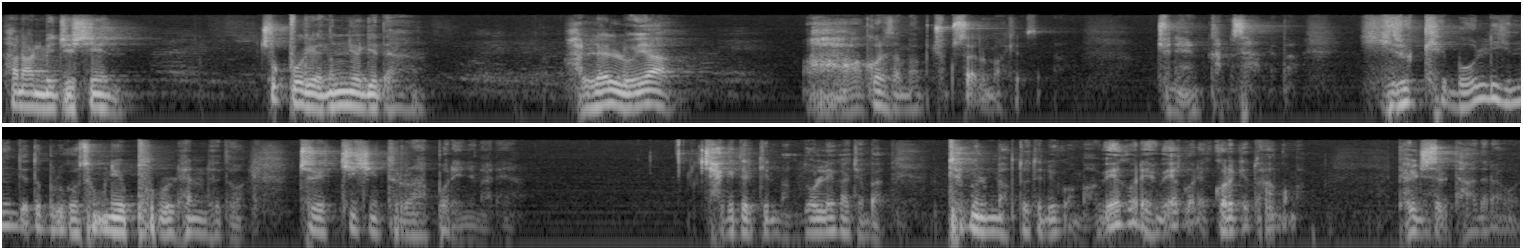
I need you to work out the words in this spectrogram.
하나님이 주신 축복의 능력이다. 할렐루야. 아 그래서 막 축사를 막 했어요 주님 감사합니다. 이렇게 멀리 있는데도 불구하고 성령의 불을 했는데도 저게 귀신이 드러나 버리니 말이에요. 자기들끼리 막 놀래가지고 막 등을 막 두드리고 막 왜 그래 왜 그래 그러기도 하고 막 별짓을 다 하더라고요.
